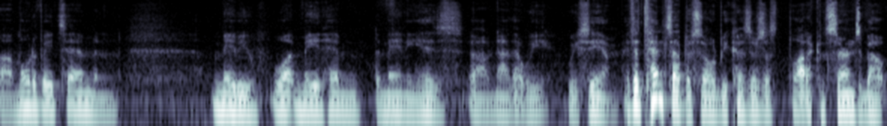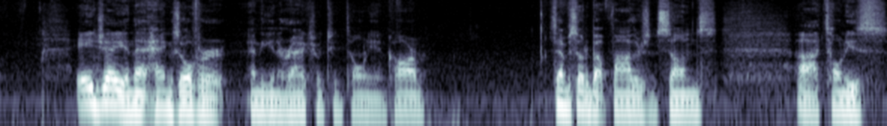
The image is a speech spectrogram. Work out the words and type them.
uh, motivates him, and maybe what made him the man he is uh, now that we, we see him. It's a tense episode because there's a lot of concerns about AJ, and that hangs over any interaction between Tony and Carm. It's an episode about fathers and sons. Uh, Tony's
